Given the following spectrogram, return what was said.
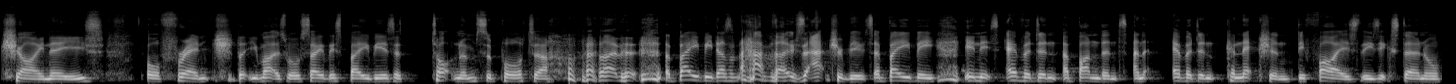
Chinese or French, that you might as well say this baby is a Tottenham supporter. a baby doesn't have those attributes. A baby, in its evident abundance and evident connection, defies these external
